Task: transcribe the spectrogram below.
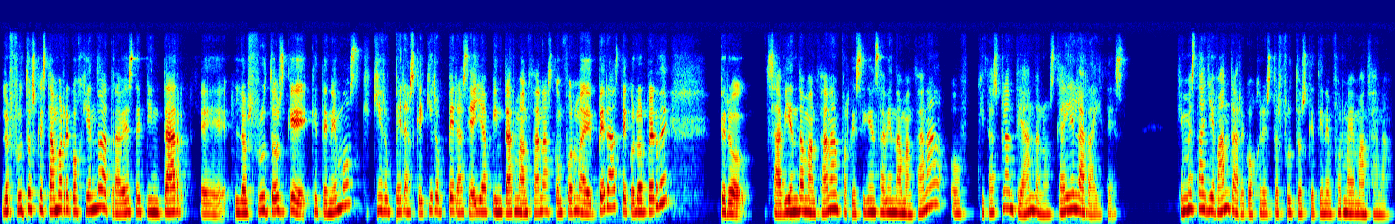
los frutos que estamos recogiendo a través de pintar eh, los frutos que, tenemos, que quiero peras, que quiero peras, y ahí a pintar manzanas con forma de peras de color verde, pero sabiendo manzana, porque siguen sabiendo a manzana, o quizás planteándonos qué hay en las raíces. ¿Qué me está llevando a recoger estos frutos que tienen forma de manzana?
